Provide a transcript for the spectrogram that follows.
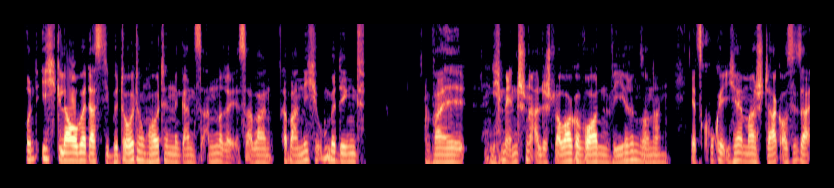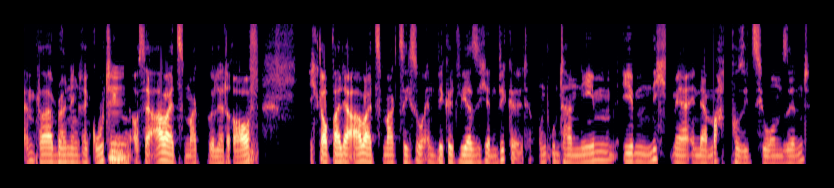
und ich glaube, dass die Bedeutung heute eine ganz andere ist, aber, aber nicht unbedingt, weil die Menschen alle schlauer geworden wären, sondern jetzt gucke ich ja immer stark aus dieser Employer Branding Recruiting, mhm. aus der Arbeitsmarktbrille drauf. Ich glaube, weil der Arbeitsmarkt sich so entwickelt, wie er sich entwickelt und Unternehmen eben nicht mehr in der Machtposition sind,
